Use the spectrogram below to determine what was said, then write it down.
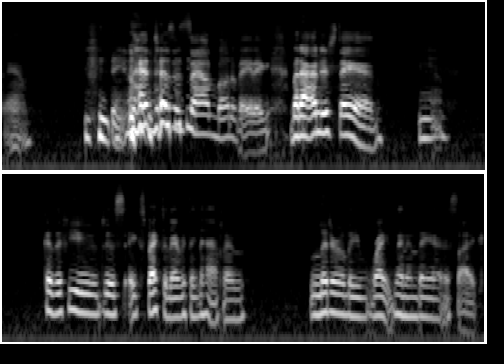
Damn. hmm. Damn. Damn. That doesn't sound motivating, but I understand. yeah. Because if you just expected everything to happen literally right then and there, it's like.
